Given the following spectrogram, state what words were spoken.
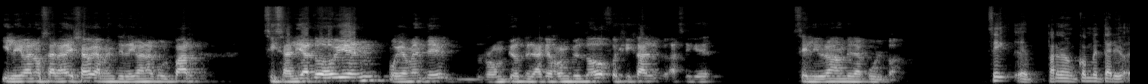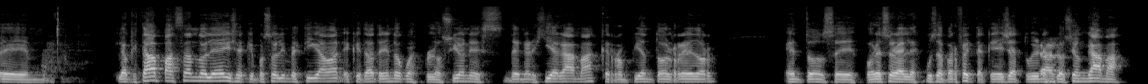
Y le iban a usar a ella, obviamente le iban a culpar. Si salía todo bien, obviamente rompió, la que rompió todo fue She-Hulk, así que se libraban de la culpa. Sí, eh, perdón, comentario. eh, lo que estaba pasándole a ella, que por eso lo investigaban, es que estaba teniendo explosiones de energía gamma que rompían todo alrededor. Entonces, por eso era la excusa perfecta, que ella tuviera una Claro. explosión gamma.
